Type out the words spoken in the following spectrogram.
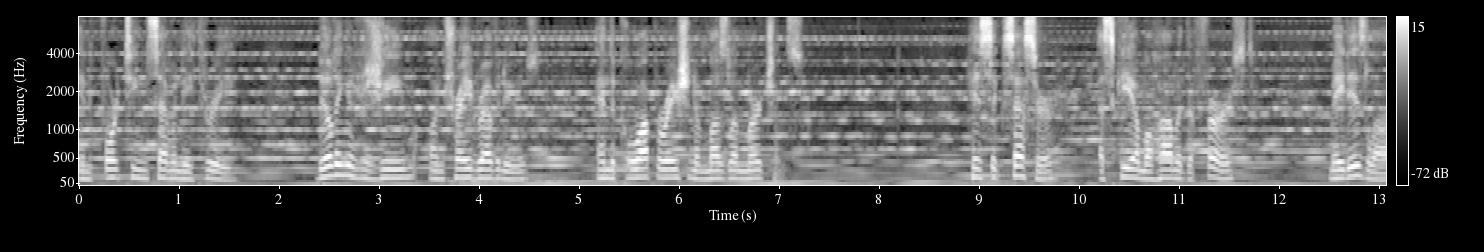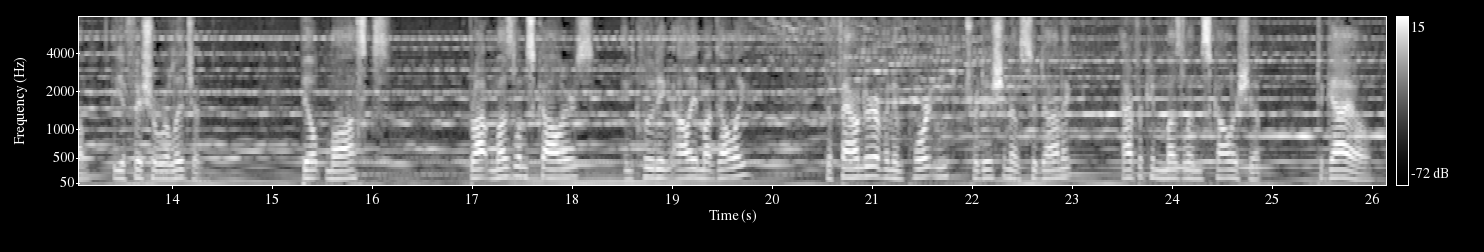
in 1473, building his regime on trade revenues and the cooperation of Muslim merchants. His successor, Askia Muhammad I, made Islam the official religion, built mosques, brought Muslim scholars, including Ali Maghali, the founder of an important tradition of Sudanic African Muslim scholarship, to Gao.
